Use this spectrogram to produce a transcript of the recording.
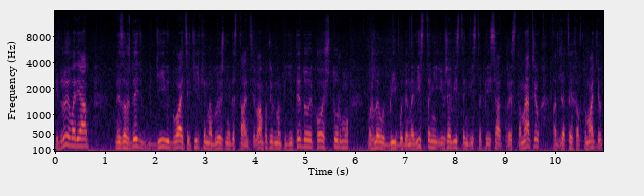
І другий варіант. Не завжди дії відбуваються тільки на ближній дистанції. Вам потрібно підійти до якогось штурму, можливо, бій буде на відстані, і вже відстань 250-300 метрів, а для цих автоматів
